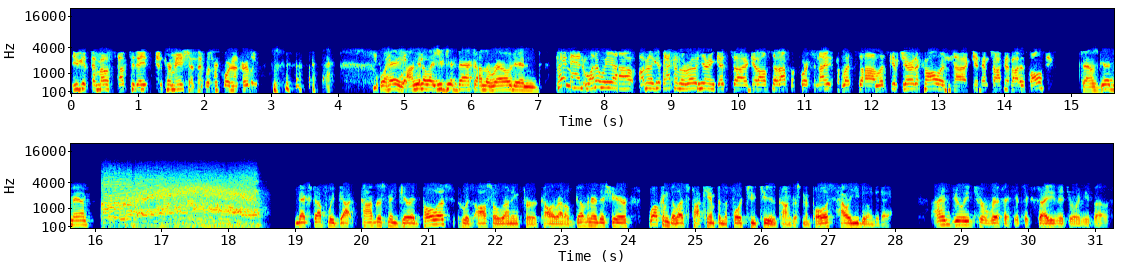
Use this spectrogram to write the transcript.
you get the most up to date information that was recorded earlier. well, hey, I'm going to let you get back on the road and. Hey man, why don't we? Uh, I'm gonna get back on the road here and get uh, get all set up before tonight. But let's uh, let's give Jared a call and uh, get him talking about his policy. Sounds good, man. Next up, we've got Congressman Jared Polis, who is also running for Colorado governor this year. Welcome to Let's Talk Hemp in the 422, Congressman Polis. How are you doing today? I'm doing terrific. It's exciting to join you both.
